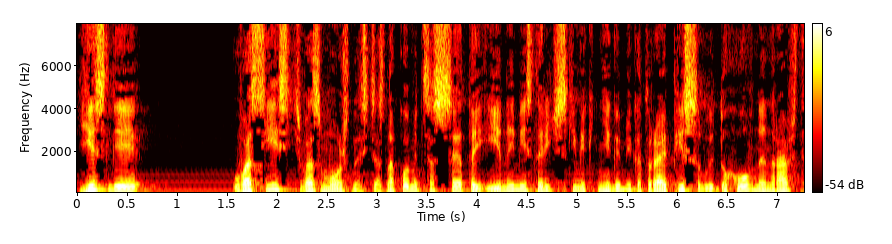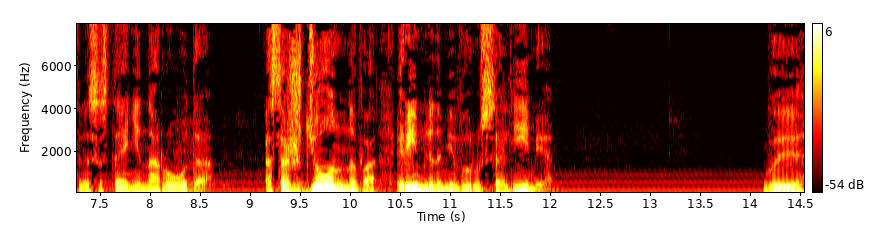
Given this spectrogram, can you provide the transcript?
Если у вас есть возможность ознакомиться с этой и иными историческими книгами, которые описывают духовное и нравственное состояние народа, осажденного римлянами в Иерусалиме, вы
